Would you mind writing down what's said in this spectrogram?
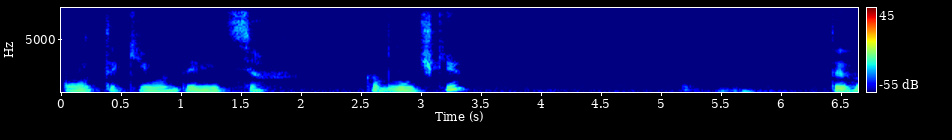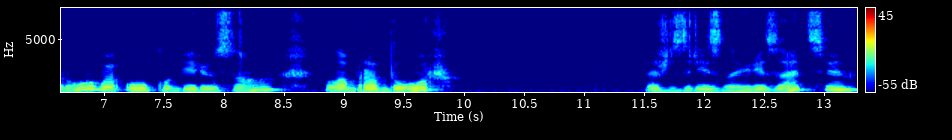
От такі от, дивіться, каблучки. Тигрове око, бірюза, лабрадор. Теж з різною різацією.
